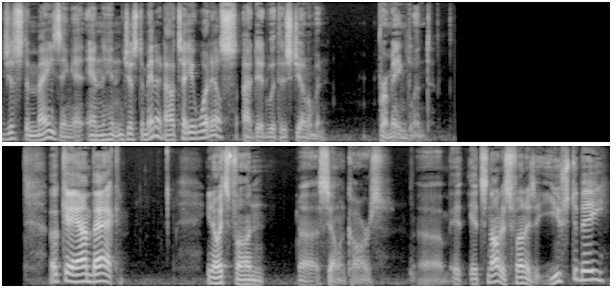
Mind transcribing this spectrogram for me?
just amazing. And in just a minute, I'll tell you what else I did with this gentleman from England. Okay, I'm back. You know, it's fun uh, selling cars. Um, it, it's not as fun as it used to be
